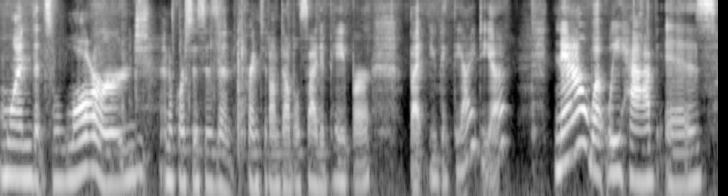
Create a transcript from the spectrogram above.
one that's large, and of course this isn't printed on double-sided paper, but you get the idea. Now what we have is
